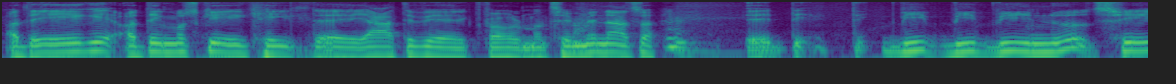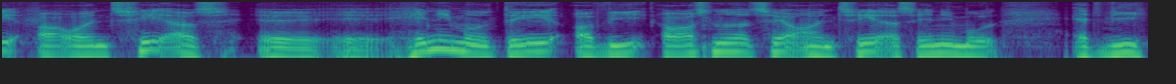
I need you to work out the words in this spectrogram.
og det, er ikke, og det er måske ikke helt... Øh, ja, det vil jeg ikke forholde mig til. Men altså, øh, det, det, vi, vi, vi er nødt til at orientere os øh, øh, hen imod det, og vi er også nødt til at orientere os hen imod, at vi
